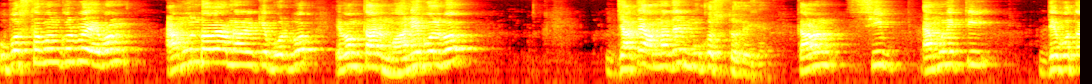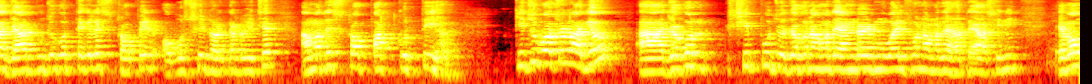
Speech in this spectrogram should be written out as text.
উপস্থাপন করব এবং এমনভাবে আপনাদেরকে বলব এবং তার মানে বলব যাতে আপনাদের মুখস্থ হয়ে যায়। কারণ শিব এমন একটি দেবতা যার পুজো করতে গেলে স্টপের অবশ্যই দরকার রয়েছে। আমাদের স্টপ পাঠ করতেই হবে। কিছু বছর আগেও যখন শিব পুজো, যখন আমাদের অ্যান্ড্রয়েড মোবাইল ফোন আমাদের হাতে আসেনি এবং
